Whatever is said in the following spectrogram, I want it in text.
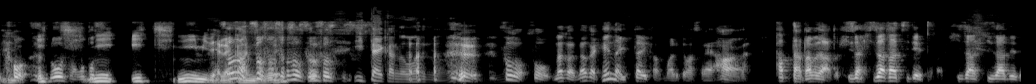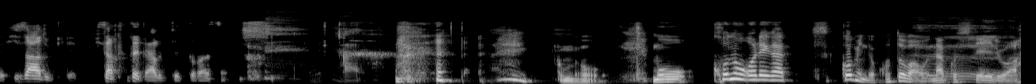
ね、こう、ローション落とす。2、1、2みたいな感じで。そうそうそうそうそうそう。一体感が生まれたのね。そうそう。なんか、なんか変な一体感生まれてましたね。はい。立ったらダメだと。膝、膝立ちでとか、膝、膝でで、膝歩きで、膝立てて歩けとかですね。もう、もう、この俺がツッコミの言葉をなくしているわ。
